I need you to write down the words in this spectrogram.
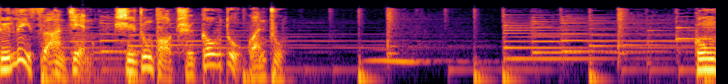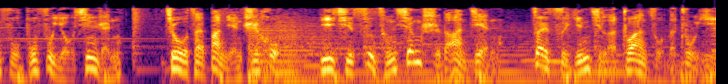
对类似案件始终保持高度关注。功夫不负有心人，就在半年之后，一起似曾相识的案件再次引起了专案组的注意。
